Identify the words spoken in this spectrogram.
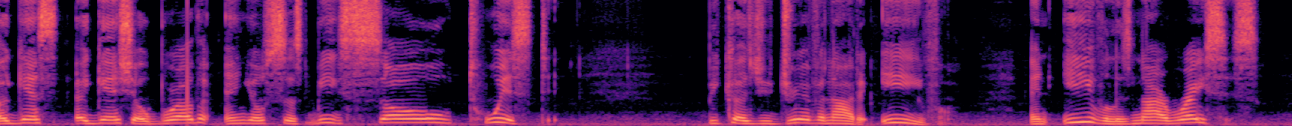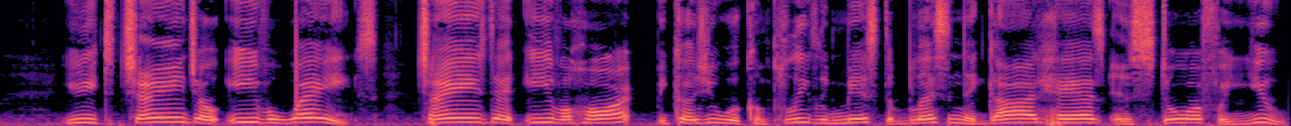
against against your brother and your sister. Be so twisted because you're driven out of evil. And evil is not racist. You need to change your evil ways. Change that evil heart because you will completely miss the blessing that God has in store for you.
